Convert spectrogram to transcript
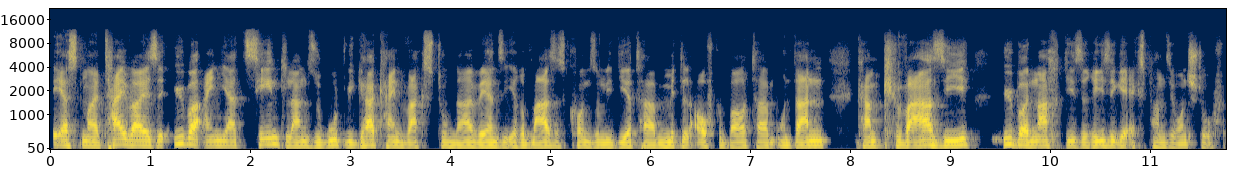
erstmal teilweise über ein Jahrzehnt lang so gut wie gar kein Wachstum da, während sie ihre Basis konsolidiert haben, Mittel aufgebaut haben. Und dann kam quasi über Nacht diese riesige Expansionsstufe.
